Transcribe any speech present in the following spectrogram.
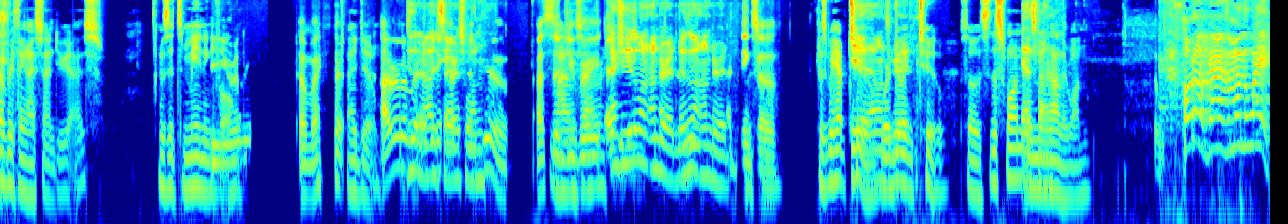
everything I send you guys because it's meaningful. really? Oh my! I do. I remember Do the Miley everything I Cyrus one. you. I sent Miley you very. Cyrus. Actually, do the one under it. There's one under it. I think so. Because we have two. Yeah, we're doing two. So it's this one Yeah, and then another one. Hold up, guys, I'm on the way.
